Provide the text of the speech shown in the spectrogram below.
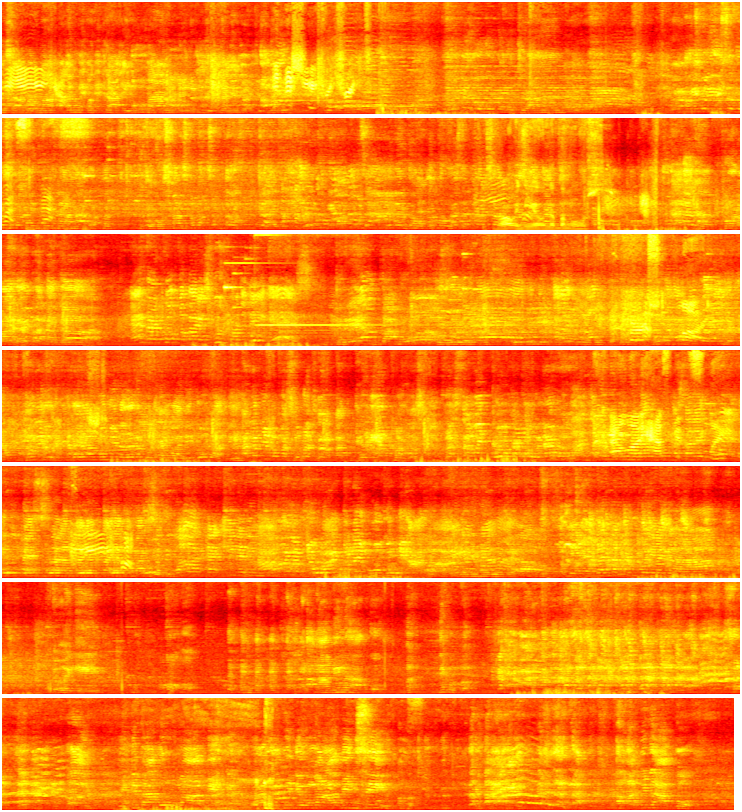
tatamaan ng pagkain pa. Wow, iniyaw na bangus. Anda niyo masih mas masarap ang?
